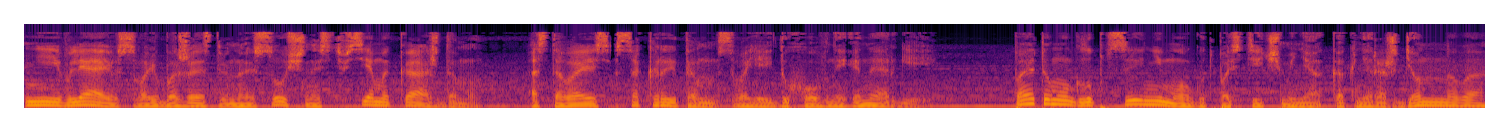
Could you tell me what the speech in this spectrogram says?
не являю свою божественную сущность всем и каждому, оставаясь сокрытым своей духовной энергией. Поэтому глупцы не могут постичь меня как нерожденного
